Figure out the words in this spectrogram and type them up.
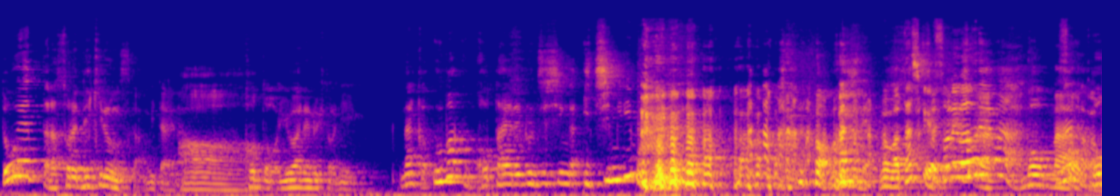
どうやったらそれできるんですかみたいなあことを言われる人になんかうまく答えれる自信が1ミリもない。マジで。あまあまあ確かに。そそれはそれはもう、まあなんかそう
